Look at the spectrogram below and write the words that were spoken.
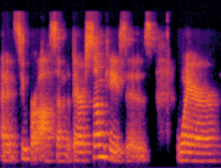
And it's super awesome. But there are some cases where,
